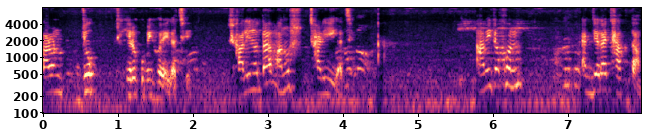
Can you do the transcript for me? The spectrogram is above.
কারণ যুগ এরকমই হয়ে গেছে। শালীনতা মানুষ ছাড়িয়ে গেছে। আমি যখন এক জায়গায় থাকতাম,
